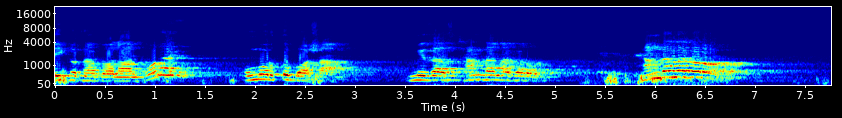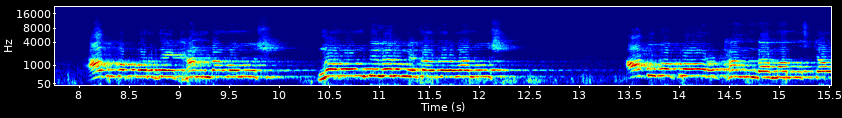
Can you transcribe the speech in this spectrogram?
এই কথা বলার পরে উমর তো বসা, মেজাজ ঠান্ডা না করো ঠান্ডা না করো আবু বকর যে ঠান্ডা মানুষ, নরম দিলের মেজাজের মানুষ আবু বকর ঠান্ডা মানুষটাও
